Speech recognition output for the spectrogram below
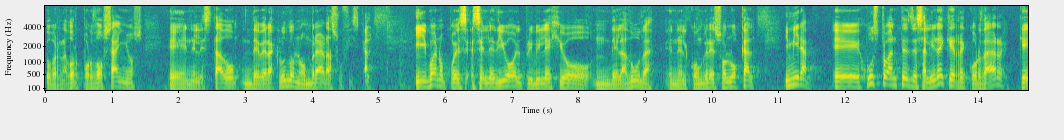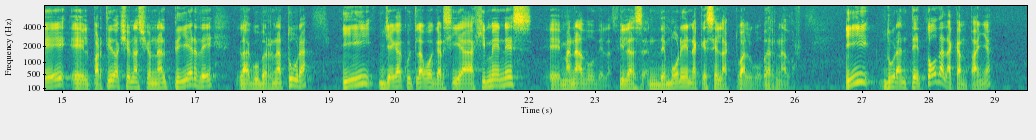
gobernador por dos años en el estado de Veracruz, lo nombrara su fiscal. Y bueno, pues se le dio el privilegio de la duda en el Congreso local. Y mira, eh, justo antes de salir hay que recordar que el Partido Acción Nacional pierde la gubernatura y llega Cuitlagua García Jiménez, emanado de las filas de Morena, que es el actual gobernador. Y durante toda la campaña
